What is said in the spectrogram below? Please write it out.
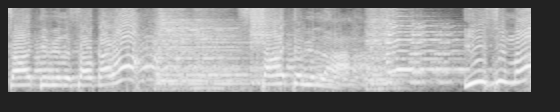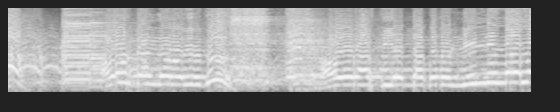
ಸಾಧ್ಯವಿಲ್ಲ ಸಾವುಕಾರ? ಸಾಧ್ಯವಿಲ್ಲ. ಈ ಸಿಂಹ ಅವ್ರ ಬೆಂಗಳೂರಿಗು ಅವ್ರ ಆಸ್ತಿ ಎತ್ತಾಕೋದು ನಿನ್ನಿಂದ ಅಲ್ಲ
